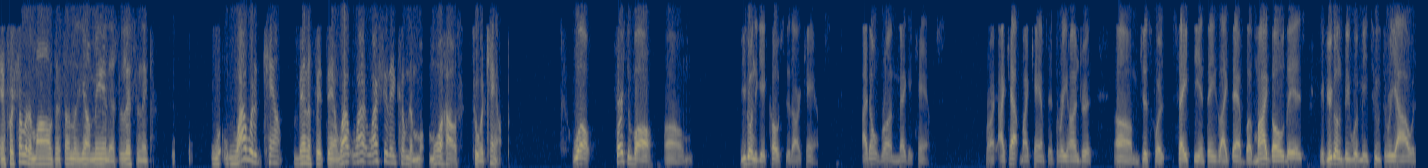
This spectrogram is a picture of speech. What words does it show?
and for some of the moms and some of the young men that's listening, why would a camp benefit them? Why why why should they come to Morehouse to a camp? Well, first of all, um, you're going to get coached at our camps. I don't run mega camps, right? I cap my camps at 300 um, just for safety and things like that. But my goal is if you're going to be with me two, three hours,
